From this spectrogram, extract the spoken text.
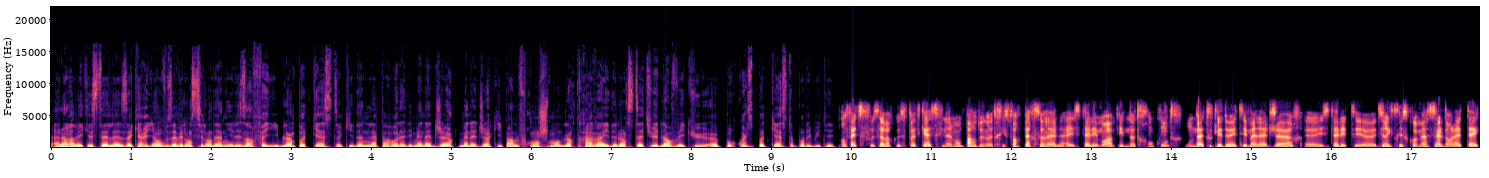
Alors avec Estelle Zakarian, vous avez lancé l'an dernier Les Infaillibles, un podcast qui donne la parole à des managers, managers qui parlent franchement de leur travail, de leur statut et de leur vécu. Euh, pourquoi ce podcast pour débuter? En fait, il faut savoir que ce podcast finalement part de notre histoire personnelle à Estelle et moi et de notre rencontre. On a toutes les deux été managers. Euh, Estelle était directrice commerciale dans la tech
